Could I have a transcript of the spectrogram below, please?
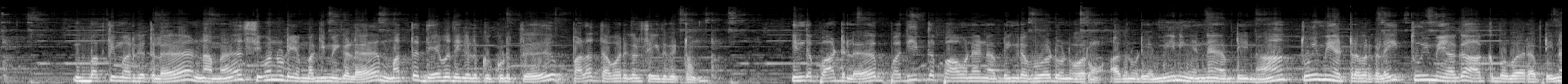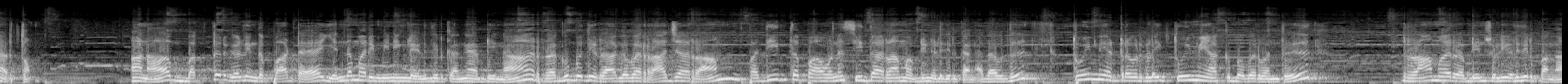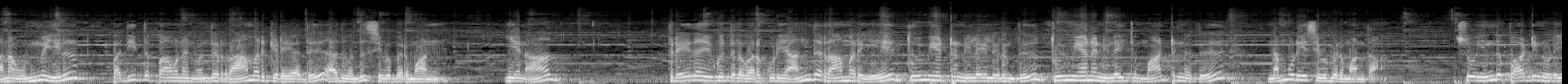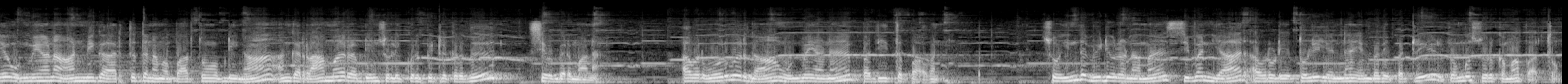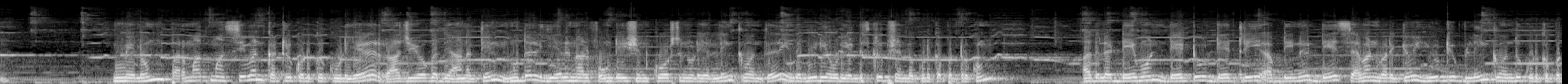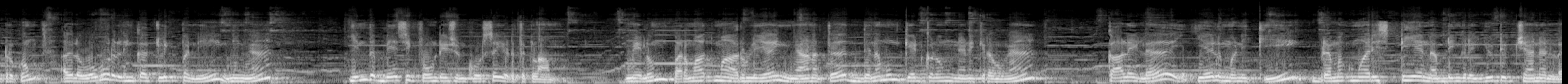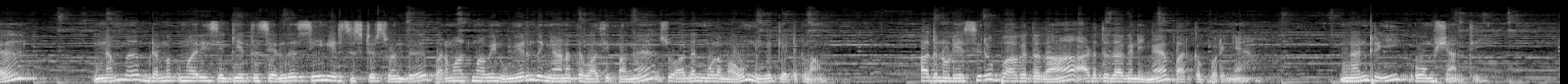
பக்தி மார்க்கத்தில் நாம் சிவனுடைய மகிமைகளை மற்ற தேவதைகளுக்கு கொடுத்து பல தவறுகள் செய்துவிட்டோம். இந்த பாட்டில் பதித்த பாவனன் அப்படிங்கிற வேர்டு ஒன்று வரும். அதனுடைய மீனிங் என்ன அப்படின்னா தூய்மையற்றவர்களை தூய்மையாக ஆக்குபவர் அப்படின்னு அர்த்தம். ஆனால் பக்தர்கள் இந்த பாட்டை எந்த மாதிரி மீனிங்கில் எழுதியிருக்காங்க அப்படின்னா ரகுபதி ராகவ ராஜாராம் பதித்த பாவன சீதாராம் அப்படின்னு எழுதியிருக்காங்க. அதாவது தூய்மையற்றவர்களை தூய்மையாக்குபவர் வந்து ராமர் அப்படின்னு சொல்லி எழுதியிருப்பாங்க. ஆனால் உண்மையில் பதித்த பாவனன் வந்து ராமர் கிடையாது அது வந்து சிவபெருமான். ஏன்னா திரேதா யுகத்தில் வரக்கூடிய அந்த ராமரையே தூய்மையற்ற நிலையிலிருந்து தூய்மையான நிலைக்கு மாற்றினது நம்முடைய சிவபெருமான் தான். ஸோ இந்த பாட்டினுடைய உண்மையான ஆன்மீக அர்த்தத்தை நம்ம பார்த்தோம் அப்படின்னா அங்கே ராமர் அப்படின்னு சொல்லி குறிப்பிட்டிருக்கிறது சிவபெருமான. அவர் ஒருவர் தான் உண்மையான பதித்த பாவன். ஸோ இந்த வீடியோவில் நாம் சிவன் யார் அவருடைய தொழில் என்ன என்பதை பற்றி ரொம்ப சுருக்கமாக பார்த்தோம். மேலும் பரமாத்மா சிவன் கற்றுக் கொடுக்கக்கூடிய ராஜயோக தியானத்தின் முதல் ஏழு நாள் ஃபவுண்டேஷன் கோர்ஸினுடைய லிங்க் வந்து இந்த வீடியோவுடைய டிஸ்கிரிப்ஷனில் கொடுக்கப்பட்டிருக்கும். அதில் day one day two day three அப்படின்னு டே செவன் வரைக்கும் யூடியூப் லிங்க் வந்து கொடுக்கப்பட்டிருக்கும். அதில் ஒவ்வொரு லிங்கை கிளிக் பண்ணி நீங்கள் இந்த பேசிக் ஃபவுண்டேஷன் கோர்ஸை எடுத்துக்கலாம். மேலும் பரமாத்மா அருளிய ஞானத்தை தினமும் கேட்கணும்னு நினைக்கிறவங்க காலையில் ஏழு மணிக்கு பிரம்மகுமாரி டிஎன் அப்படிங்கிற யூடியூப் சேனலில் நம்ம பிரம்மகுமாரி சக்கியத்தை சேர்ந்த சீனியர் சிஸ்டர்ஸ் வந்து பரமாத்மாவின் உயர்ந்த ஞானத்தை வாசிப்பாங்க. ஸோ அதன் மூலமாகவும் நீங்கள் கேட்டுக்கலாம். அதனுடைய சிறு பாகத்தை தான் அடுத்ததாக நீங்கள் பார்க்க போகிறீங்க நன்றி ஓம் சாந்தி.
